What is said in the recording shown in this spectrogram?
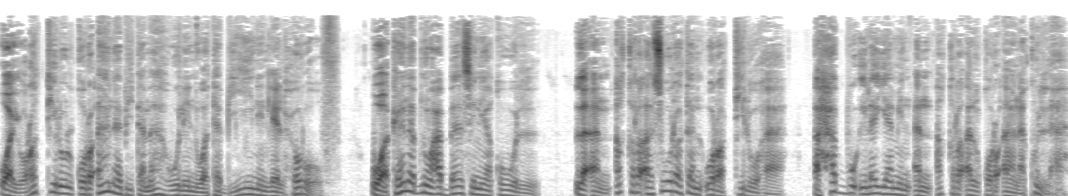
ويرتل القرآن بتمهل وتبيين للحروف. وكان ابن عباس يقول لأن أقرأ سورة أرتلها أحب إلي من أن أقرأ القرآن كله.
